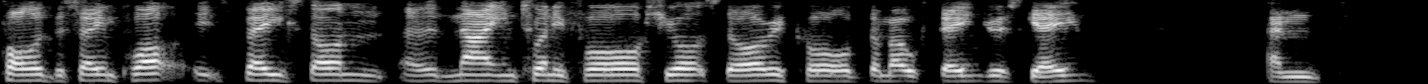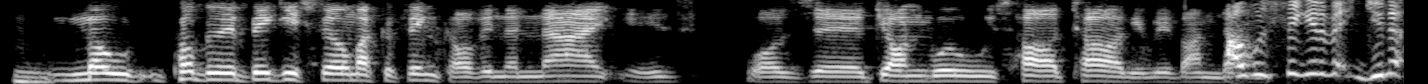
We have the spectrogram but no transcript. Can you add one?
followed the same plot. It's based on a 1924 short story called The Most Dangerous Game, and mo- probably the biggest film I could think of in the 90s was uh, John Woo's Hard Target with Van Damme. I was thinking of it. You know,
